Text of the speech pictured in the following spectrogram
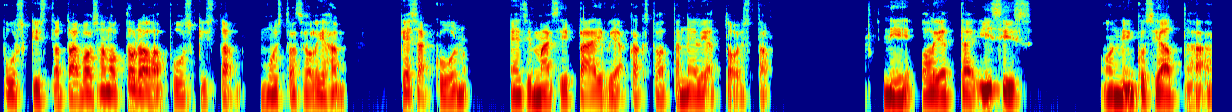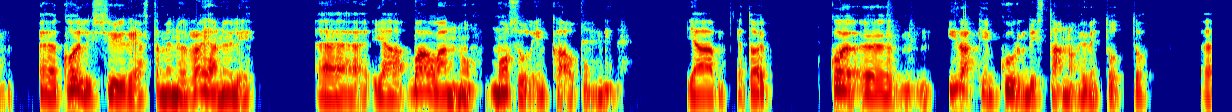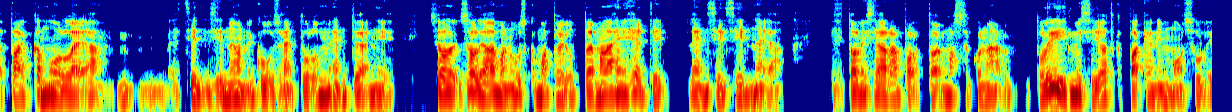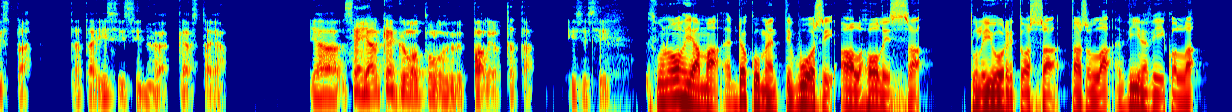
puskista, tai voi sanoa todella puskista. Muistan, se oli ihan kesäkuun ensimmäisiä päiviä 2014, niin oli, että ISIS on niin kuin sieltä Koillis-Syyriasta mennyt rajan yli ja vallannut Mosulin kaupungin. Ja, ja toi Irakin Kurdistan on hyvin tuttu paikka mulle ja mm, sinne on niin usein tullut mentyä, niin se oli, aivan uskomaton juttu ja mä lähdin heti, lensin sinne ja ja sitten olin siellä raportoimassa, kun nämä, tuli ihmisiä, jotka pakeni Mosulista tätä ISISin hyökkäystä. Ja, ja sen jälkeen kyllä on tullut hyvin paljon tätä ISISiä. Sun ohjaama dokumentti Vuosi Al-Holissa tuli juuri tuossa, taisi olla viime viikolla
